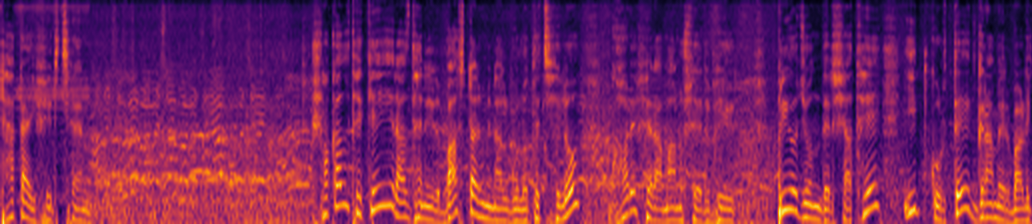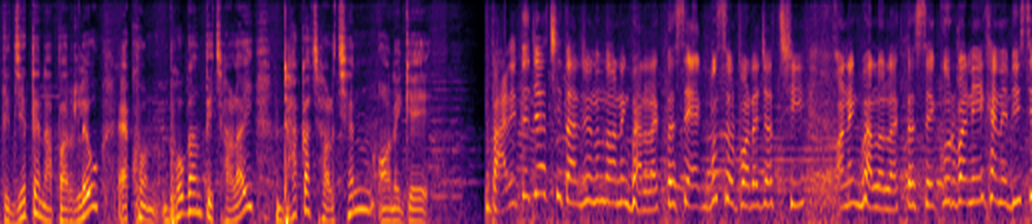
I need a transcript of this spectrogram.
ঢাকায় ফিরছেন। সকাল থেকেই রাজধানীর বাস টার্মিনালগুলোতে ছিল ঘরে ফেরা মানুষের ভিড়। প্রিয়জনদের সাথে ঈদ করতে গ্রামের বাড়িতে যেতে না পারলেও এখন ভোগান্তি ছাড়াই ঢাকা ছাড়ছেন অনেকে। বাড়িতে যাচ্ছি তার জন্য তো অনেক ভালো লাগতেছে। এক বছর পরে যাচ্ছি অনেক ভালো লাগতেছে। কোরবানি এখানে দিছি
